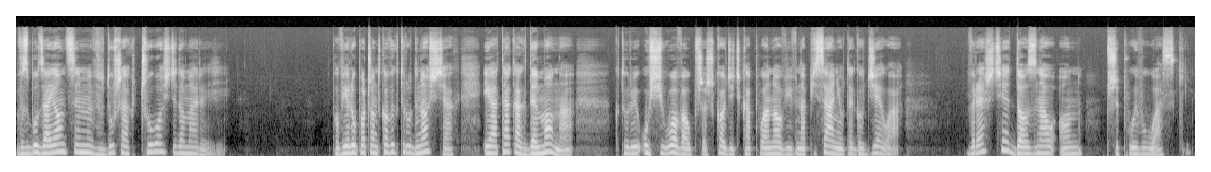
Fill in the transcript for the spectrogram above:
wzbudzającym w duszach czułość do Maryi. Po wielu początkowych trudnościach i atakach demona, który usiłował przeszkodzić kapłanowi w napisaniu tego dzieła, wreszcie doznał on przypływu łaski.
